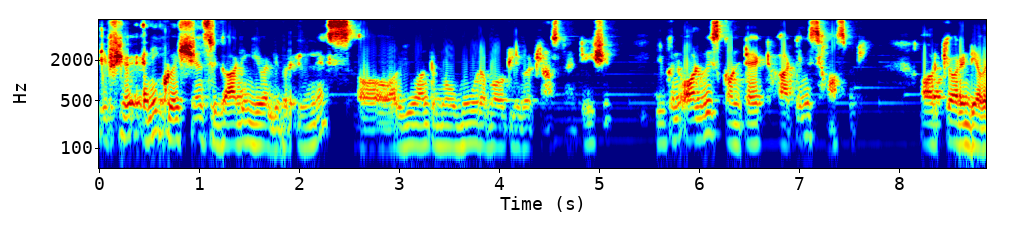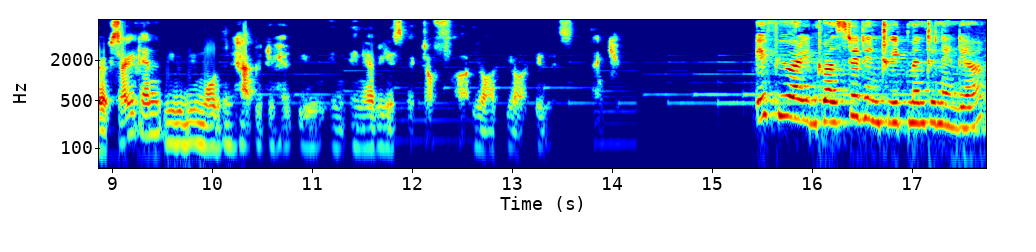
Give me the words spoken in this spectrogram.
If you have any questions regarding your liver illness or you want to know more about liver transplantation, you can always contact Artemis Hospital or Cure India website and we will be more than happy to help you in, in every aspect of uh, your, your illness. Thank you. If you are interested in treatment in India,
